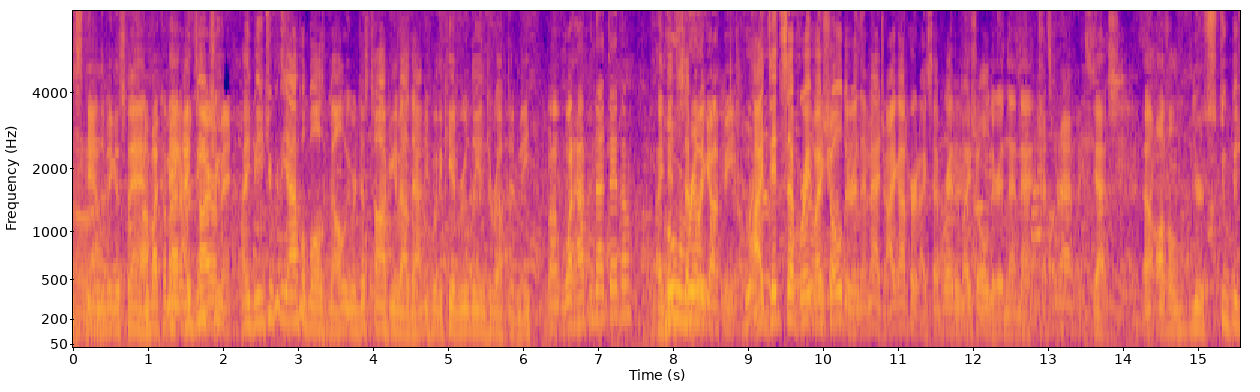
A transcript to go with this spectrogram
Stan, the biggest fan. I might come out of I beat you- retirement. I beat you for the Apple Balls belt. We were just talking about that before the kid rudely interrupted me. But what happened that day, though? I did Who separate- really got beat? Who I re- did separate really my shoulder beat? in that match. I got hurt. I separated my shoulder in that match. That's what happens. Yes, uh, off of your stupid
